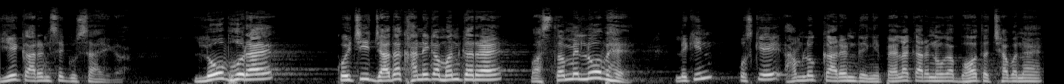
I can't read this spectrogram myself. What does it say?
ये कारण से गुस्सा आएगा। लोभ हो रहा है, कोई चीज़ ज़्यादा खाने का मन कर रहा है, वास्तव में लोभ है। लेकिन उसके हम लोग कारण देंगे। पहला कारण होगा बहुत अच्छा बना है,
